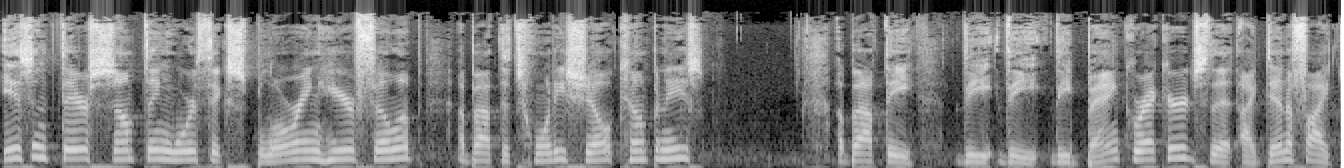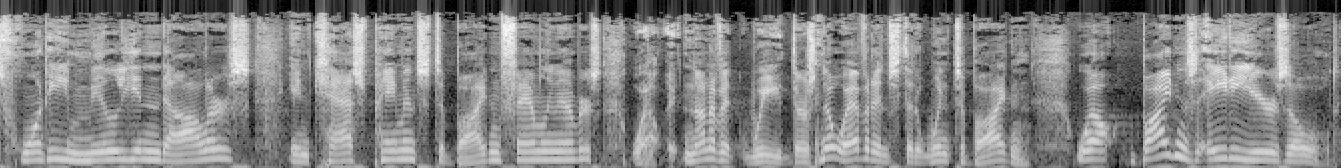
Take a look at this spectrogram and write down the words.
Isn't there something worth exploring here, Philip, about the twenty shell companies? About the the the the bank records that identify twenty million dollars in cash payments to Biden family members. Well, none of it. We there's no evidence that it went to Biden. Well, Biden's eighty years old,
